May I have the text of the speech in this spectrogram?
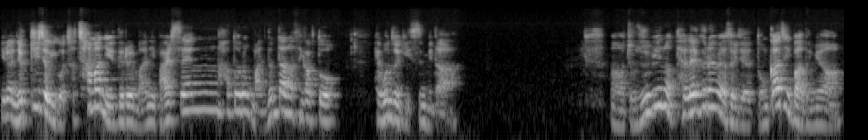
이런 엽기적이고 처참한 일들을 많이 발생하도록 만든다는 생각도 해본 적이 있습니다. 어, 조주빈은 텔레그램에서 이제 돈까지 받으며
